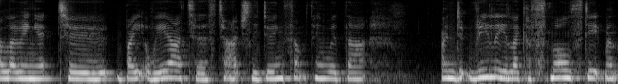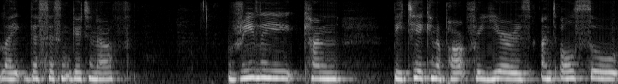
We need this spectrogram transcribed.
allowing it to bite away at us, to actually doing something with that. And really, like a small statement like "this isn't good enough," really can be taken apart for years, and also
